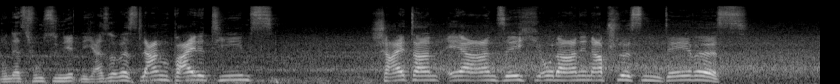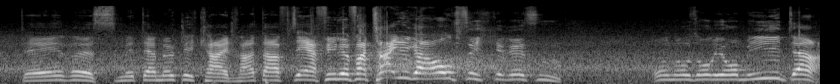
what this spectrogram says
Und es funktioniert nicht. Also bislang beide Teams scheitern eher an sich oder an den Abschlüssen. Davis. Davis mit der Möglichkeit. Hat da sehr viele Verteidiger auf sich gerissen. Und Osorio wieder.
